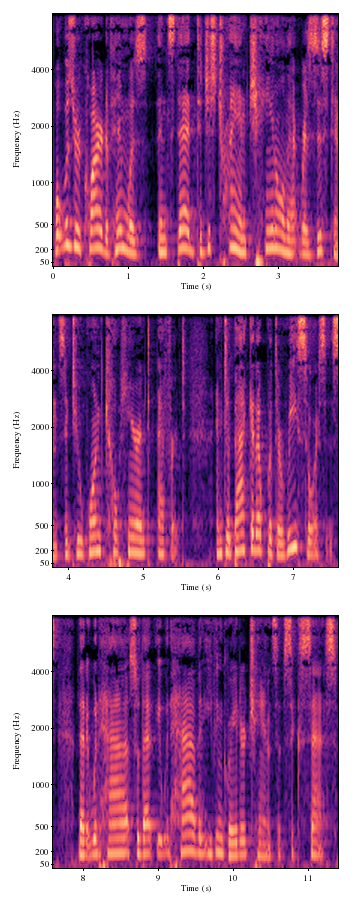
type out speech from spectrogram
What was required of him was instead to just try and channel that resistance into one coherent effort and to back it up with the resources that it would have so that it would have an even greater chance of success.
